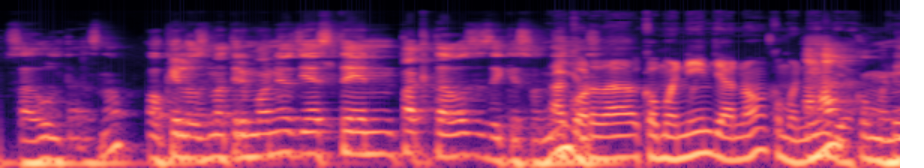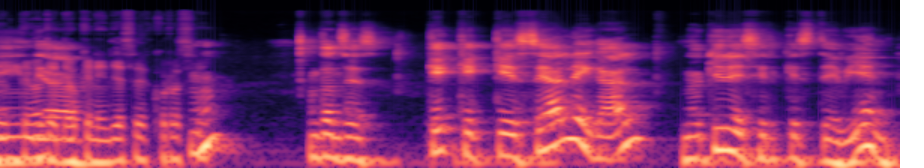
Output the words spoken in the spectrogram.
pues, adultas, ¿no? O que los matrimonios ya estén pactados desde que son niños. Acordado, como en India, ¿no? Como en Ajá, India. como en Yo tengo India. entendido que en India se así. Entonces, que, que, que, sea legal no quiere decir que esté bien.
